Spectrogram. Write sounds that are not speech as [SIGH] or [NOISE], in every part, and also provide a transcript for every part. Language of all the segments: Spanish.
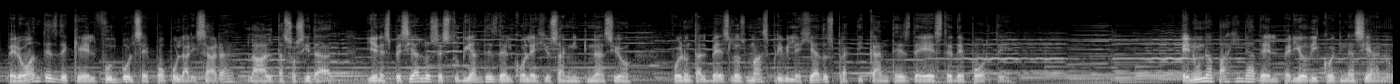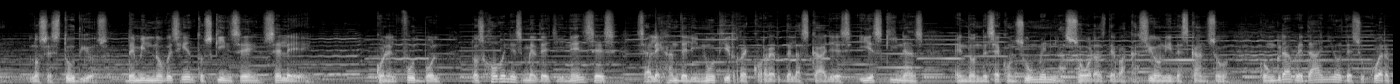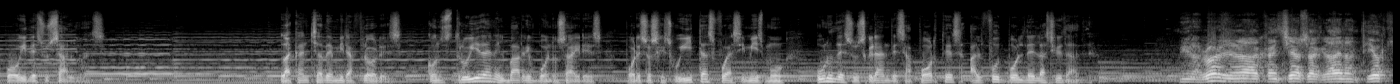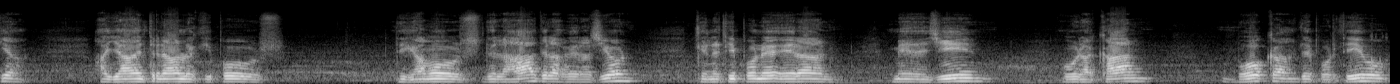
Pero antes de que el fútbol se popularizara, la alta sociedad, y en especial los estudiantes del Colegio San Ignacio, fueron tal vez los más privilegiados practicantes de este deporte. En una página del periódico ignaciano, Los Estudios, de 1915, se lee, Con el fútbol, los jóvenes medellinenses se alejan del inútil recorrer de las calles y esquinas en donde se consumen las horas de vacación y descanso con grave daño de su cuerpo y de sus almas. La cancha de Miraflores, construida en el barrio Buenos Aires por esos jesuitas, fue asimismo uno de sus grandes aportes al fútbol de la ciudad. Miraflores era la cancha sagrada en Antioquia. Allá entrenaban los equipos, digamos, de la A de la federación, que en el tiempo eran Medellín, Huracán, Boca, Deportivo,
